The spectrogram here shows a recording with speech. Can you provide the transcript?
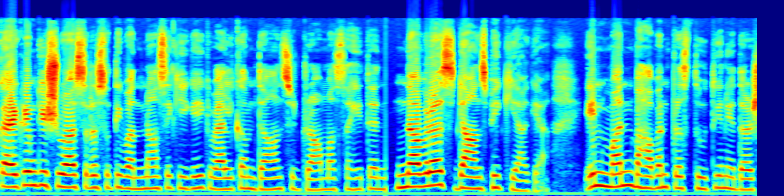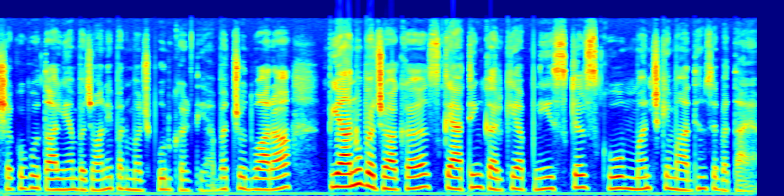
कार्यक्रम की शुरुआत सरस्वती वंदना से की गई वेलकम डांस ड्रामा सहित नवरस डांस भी किया गया। इन मन भावन प्रस्तुतियों ने दर्शकों को तालियाँ बजाने पर मजबूर कर दिया। बच्चों द्वारा पियानो बजाकर स्केटिंग करके अपनी स्किल्स को मंच के माध्यम से बताया।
